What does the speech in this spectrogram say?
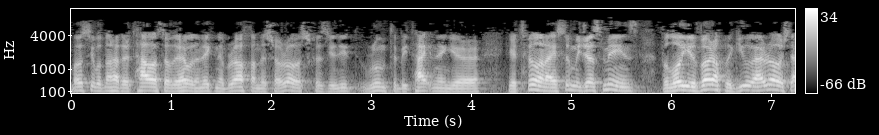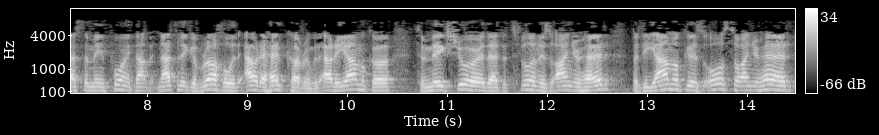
most people don't have their talis over their head when they're making a bracha on the sharosh because you need room to be tightening your, your tefillin. I assume it just means v'lo yivarach l'gilu arosh. That's the main point. Not, not to make a bracha without a head covering, without a yarmulke, to make sure that the tefillin is on your head, but the yarmulke is also on your head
